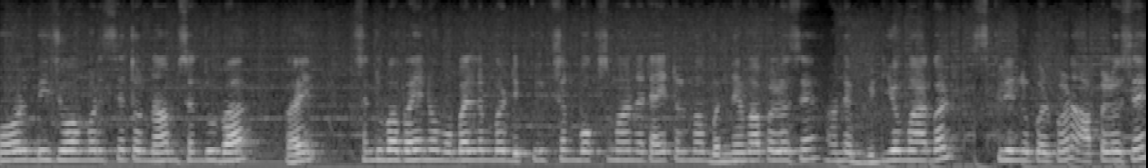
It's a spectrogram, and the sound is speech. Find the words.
મોડ બી જોવા મળશે. તો નામ સંદુભા ભાઈ સંદુભા ભાઈનો મોબાઈલ નંબર ડિસ્ક્રિપ્શન બોક્સમાં અને ટાઇટલમાં બંનેમાં આપેલો છે અને વિડીયોમાં આગળ સ્ક્રીન ઉપર પણ આપેલો છે.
